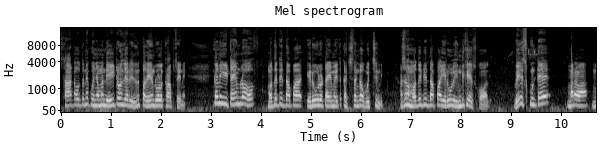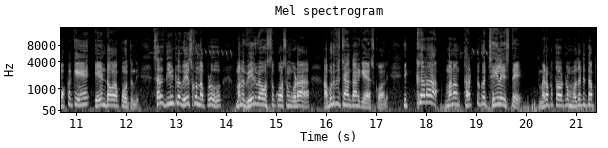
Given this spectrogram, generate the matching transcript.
స్టార్ట్ అవుతూనే కొంచెం మంది వేయటం జరిగింది పదిహేను రోజుల క్రాప్స్ అయినాయి. కానీ ఈ టైంలో మొదటి దప ఎరువుల టైం అయితే ఖచ్చితంగా వచ్చింది. అసలు మొదటి దప ఎరువులు ఎందుకు వేసుకోవాలి? వేసుకుంటే మన మొక్కకి ఏం డెవలప్ అవుతుంది? సరే దీంట్లో వేసుకున్నప్పుడు మన వేరు వ్యవస్థ కోసం కూడా అభివృద్ధి చెందడానికి వేసుకోవాలి. ఇక్కడ మనం కరెక్ట్గా చేయలేస్తే మిరప తోటలో మొదటి తప్ప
